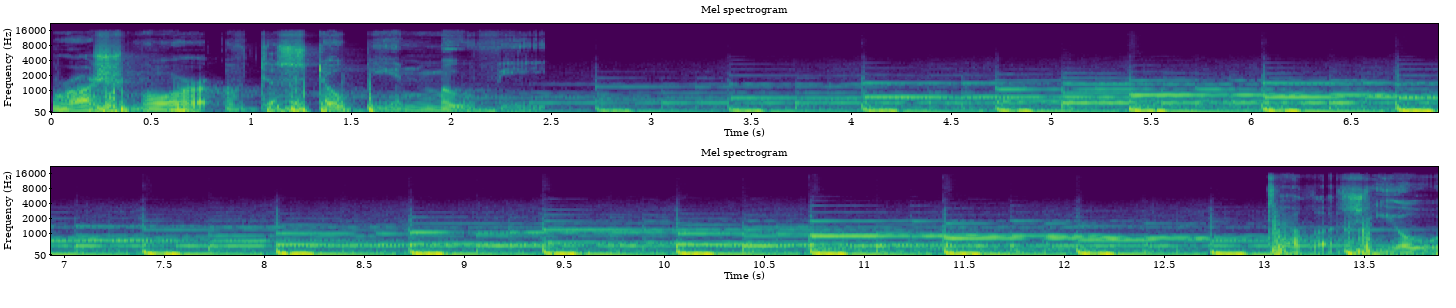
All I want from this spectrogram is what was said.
Rushmore of dystopian movie. Tell us yours.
